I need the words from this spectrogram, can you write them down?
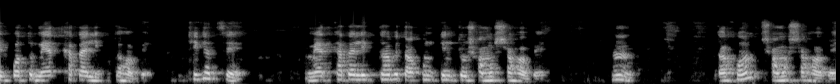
এরপর তো ম্যাথ খাতায় লিখতে হবে, ঠিক আছে? ম্যাথ খাতায় লিখতে হবে, তখন কিন্তু সমস্যা হবে, হুম? তখন সমস্যা হবে।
